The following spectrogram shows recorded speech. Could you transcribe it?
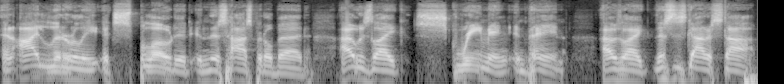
and I literally exploded in this hospital bed. I was like screaming in pain. I was like, this has got to stop.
